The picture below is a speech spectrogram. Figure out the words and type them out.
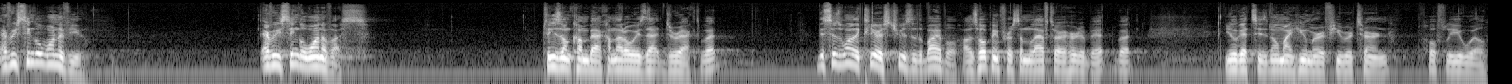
Every single one of you. Every single one of us. Please don't come back. I'm not always that direct, but this is one of the clearest truths of the Bible. I was hoping for some laughter. I heard a bit, but you'll get to know my humor if you return. Hopefully, you will.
